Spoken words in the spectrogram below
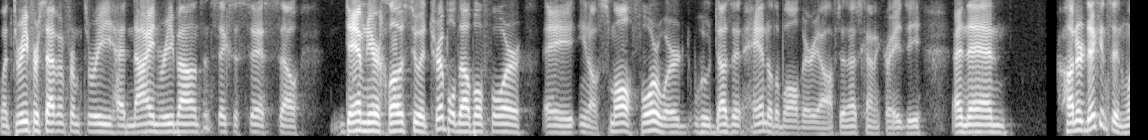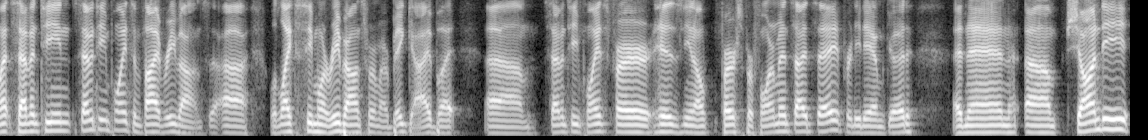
went three for seven from three, had nine rebounds and six assists. So damn near close to a triple double for a you know small forward who doesn't handle the ball very often. That's kind of crazy. And then Hunter Dickinson went 17 17 points and five rebounds. Uh, would like to see more rebounds from our big guy, but um, 17 points for his you know first performance, I'd say, pretty damn good. And then um, Chaundee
